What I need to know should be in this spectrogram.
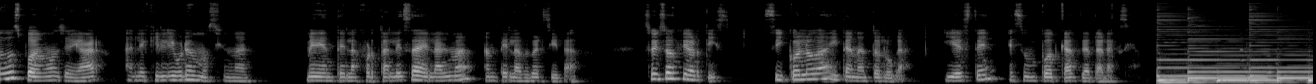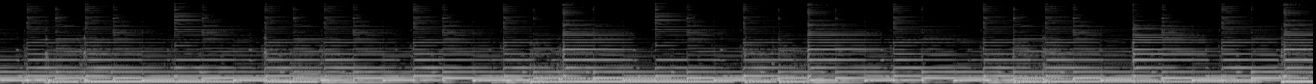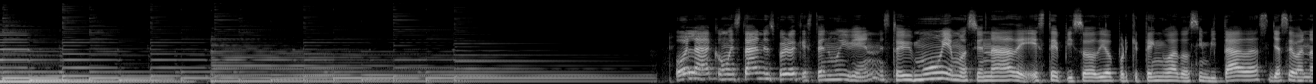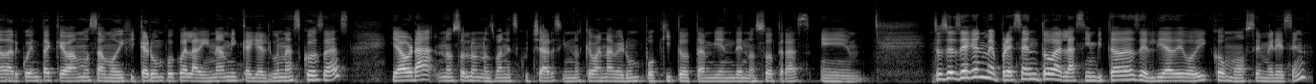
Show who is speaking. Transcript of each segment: Speaker 1: Todos podemos llegar al equilibrio emocional mediante la fortaleza del alma ante la adversidad. Soy Sofía Ortiz, psicóloga y tanatóloga, y este es un podcast de Ataraxia. ¿Cómo están? Espero que estén muy bien. Estoy muy emocionada de este episodio porque tengo a dos invitadas. Ya se van a dar cuenta que vamos a modificar un poco la dinámica y algunas cosas. Y ahora no solo nos van a escuchar, sino que van a ver un poquito también de nosotras. Eh, entonces déjenme presento a las invitadas del día de hoy como se merecen.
